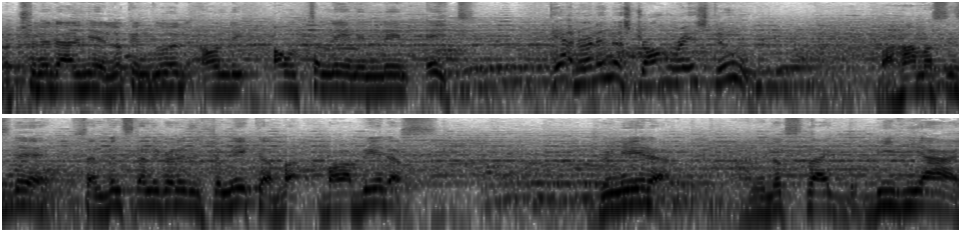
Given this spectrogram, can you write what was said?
But Trinidad here looking good on the outer lane in lane 8. Yeah, and running a strong race too. Bahamas is there. St. Vincent and the Grenadines, Jamaica, ba Barbados, Grenada. And it looks like the BVI.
